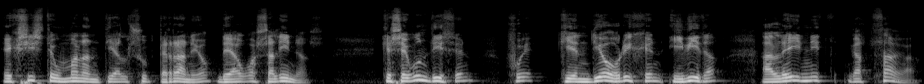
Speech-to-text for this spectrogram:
existe un manantial subterráneo de aguas salinas, que según dicen fue quien dio origen y vida a Leinit Gazaga.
